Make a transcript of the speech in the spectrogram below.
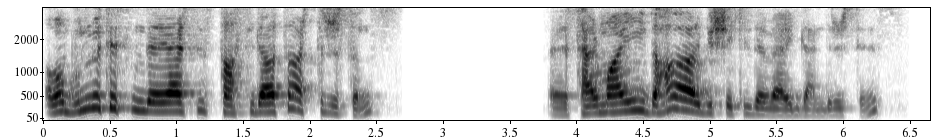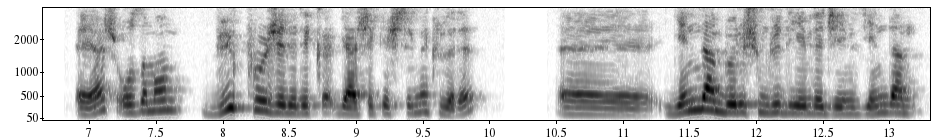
Ama bunun ötesinde eğer siz tahsilatı arttırırsanız, e, sermayeyi daha ağır bir şekilde vergilendirirseniz, eğer o zaman büyük projeleri gerçekleştirmek üzere e, yeniden bölüşümcü diyebileceğimiz, yeniden e,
